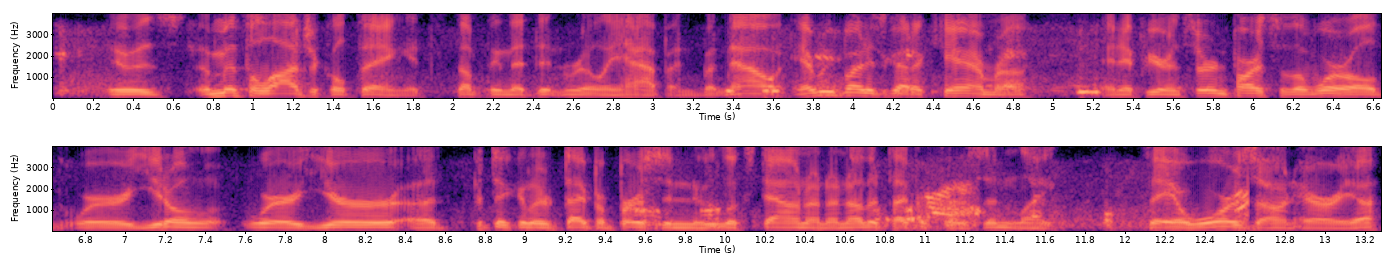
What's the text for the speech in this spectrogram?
it was a mythological thing. It's something that didn't really happen. But now everybody's got a camera, and if you're in certain parts of the world where you don't, where you're a particular type of person who looks down on another type of person, like say a war zone area,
